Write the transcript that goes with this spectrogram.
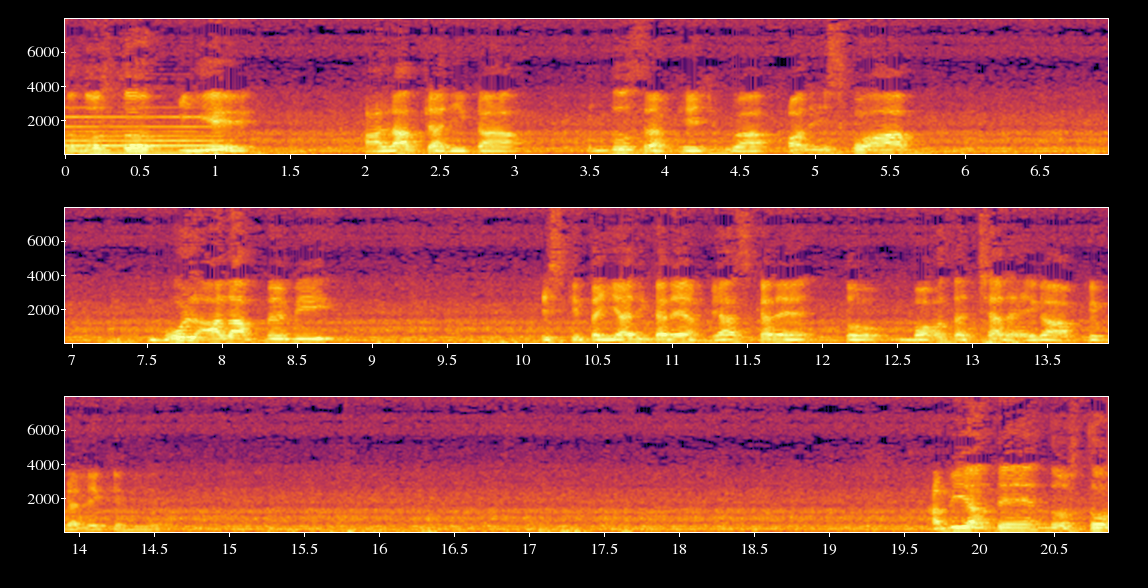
तो दोस्तों, ये आलापचारी का दूसरा पेज हुआ और इसको आप बोल आलाप में भी इसकी तैयारी करें, अभ्यास करें तो बहुत अच्छा रहेगा आपके गले के लिए। अभी आते हैं दोस्तों,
